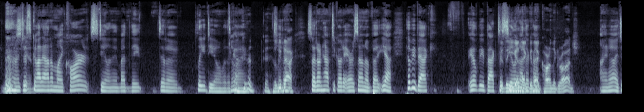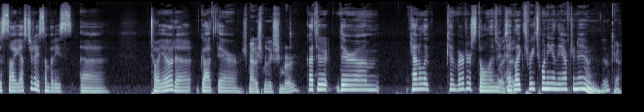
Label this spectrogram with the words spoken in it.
I just got out of my car stealing it, but they did a plea deal with a Oh, guy. good, good. He'll So be back. so I don't have to go to Arizona. But yeah, he'll be back. He'll be back to Good thing you steal got another that, car. that car in the garage. I know. I just saw yesterday somebody's uh, Toyota got their got their their um, catalytic converter stolen That's what I at like three twenty in the afternoon, They don't care.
